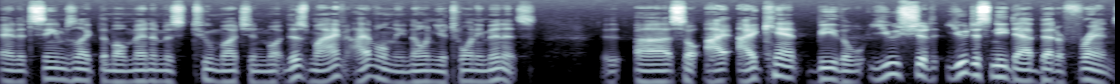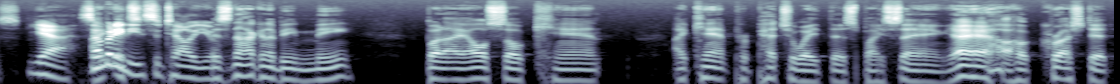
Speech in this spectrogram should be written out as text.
and it seems like the momentum is too much. And mo- this is my I've, only known you twenty minutes, uh, so I I can't be the you should you just need to have better friends. Yeah. Somebody it's- needs to tell you. It's not going to be me, but I also can't I can't perpetuate this by saying yeah I crushed it,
